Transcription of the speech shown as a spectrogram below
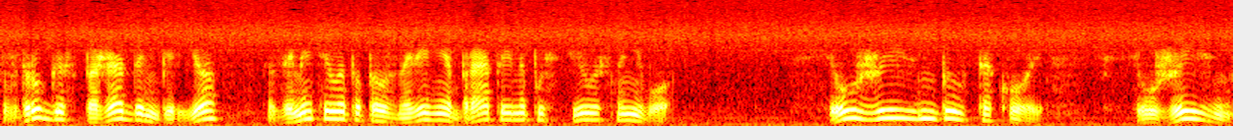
Вдруг госпожа Домберье заметила поползновение брата и напустилась на него. Всю жизнь был такой, всю жизнь,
